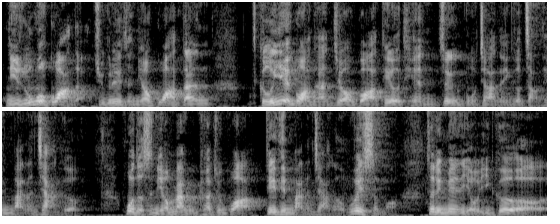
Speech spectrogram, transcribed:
你如果挂的，举个例子，你要挂单，隔夜挂单就要挂第二天这个股价的一个涨停板的价格，或者是你要卖股票就挂跌停板的价格。为什么？这里面有一个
